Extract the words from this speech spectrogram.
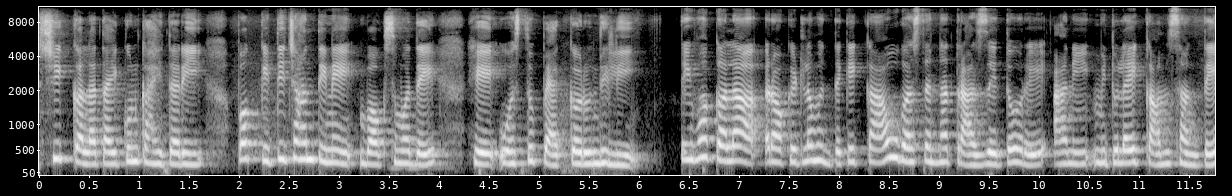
शीख कलात ऐकून काहीतरी. पग किती छान तिने बॉक्समध्ये हे वस्तू पॅक करून दिली. तेव्हा कला रॉकेटला म्हणते की का उगाच त्यांना त्रास देतो रे? आणि मी तुला एक काम सांगते.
